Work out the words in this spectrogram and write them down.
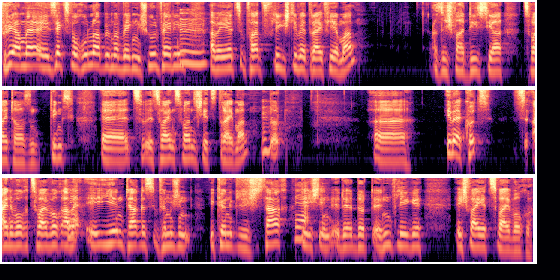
Früher haben wir äh, sechs Wochen Urlaub immer wegen Schulferien, mhm. aber jetzt fliege ich lieber drei, vier Mal. Also ich war dieses Jahr 2000 Dings, äh, 22 jetzt dreimal mhm. dort. Äh, immer kurz, eine Woche, zwei Wochen, aber ja. Äh, jeden Tag ist für mich ein königliches Tag, ja. die ich in, äh, dort hinfliege. Ich war jetzt zwei Wochen.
